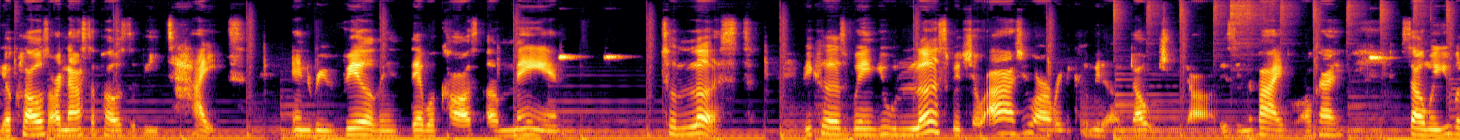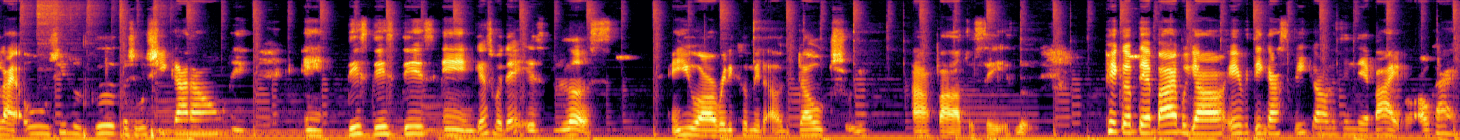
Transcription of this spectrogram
your clothes are not supposed to be tight and revealing that will cause a man to lust. Because when you lust with your eyes, you already committed adultery, y'all. It's in the Bible, okay? So when you be like, oh, she look good because what she got on and, and this, this, this, and guess what? That is lust. And you already committed adultery, our Father says. Look, pick up that Bible, y'all. Everything I speak on is in that Bible, okay?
